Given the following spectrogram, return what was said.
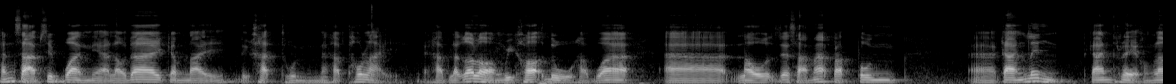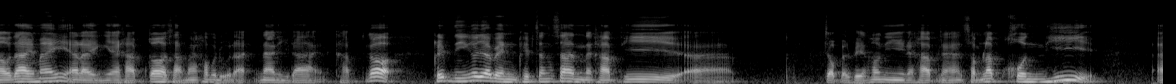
ทั้ง 30 วันเนี่ยเราได้กำไรหรือขาดทุนนะครับเท่าไหร่นะครับ แล้วก็ลองวิเคราะห์ดูครับว่าอ่าเราจะสามารถปรับปรุงอ่าการเล่นการเทรดของเราได้ไหมอะไรอย่างเงี้ยครับก็สามารถเข้ามาดูได้หน้านี้ได้นะครับ ก็คลิปนี้ก็จะเป็นคลิปสั้นๆนะครับที่อ่า จบไปเพียงเท่านี้นะครับนะสำหรับคนที่อ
